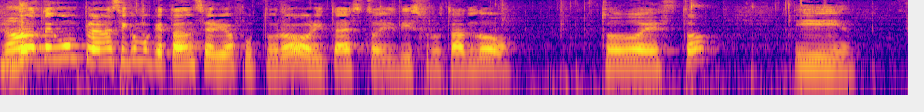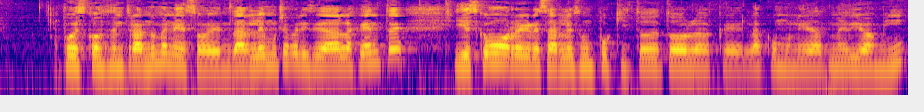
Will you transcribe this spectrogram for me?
No, no tengo un plan así como que tan serio a futuro. Ahorita estoy disfrutando todo esto y pues concentrándome en eso, en darle mucha felicidad a la gente y es como regresarles un poquito de todo lo que la comunidad me dio a mí.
